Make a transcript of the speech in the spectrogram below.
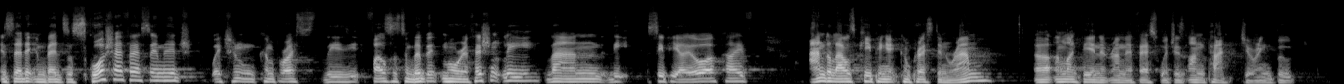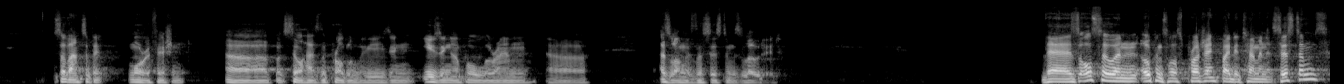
Instead, it embeds a squashfs image, which can compress the file system a bit more efficiently than the CPIO archive, and allows keeping it compressed in RAM, uh, unlike the init ramfs, which is unpacked during boot. So that's a bit more efficient, uh, but still has the problem of using, using up all the RAM uh, as long as the system is loaded. There's also an open source project by Determinate Systems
